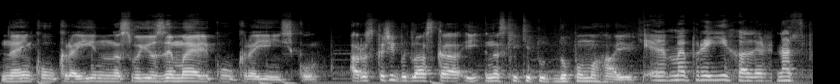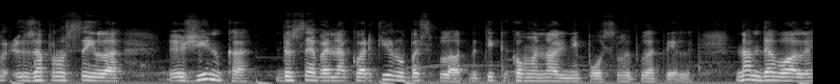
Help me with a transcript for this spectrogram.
неньку Україну, на свою земельку українську. А розкажіть, будь ласка, і наскільки тут допомагають? Е, Ми приїхали, нас пр- запросила е, жінка до себе на квартиру безплатно, тільки комунальні послуги платили. Нам давали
